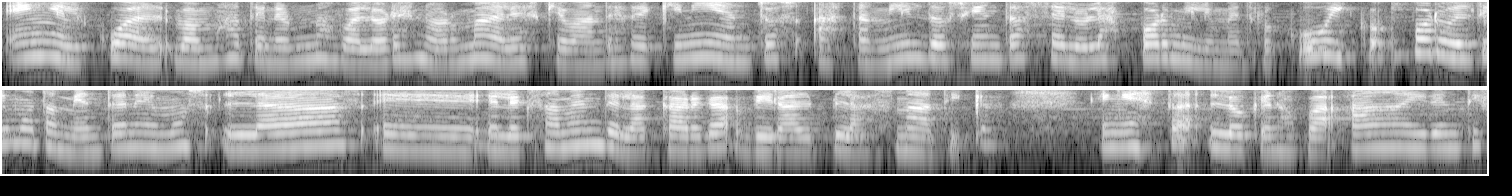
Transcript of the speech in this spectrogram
en el cual vamos a tener unos valores normales que van desde 500 hasta 1200 células por milímetro cúbico. Y por último también tenemos eh, el examen de la carga viral plasmática. En esta lo que nos va a identificar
